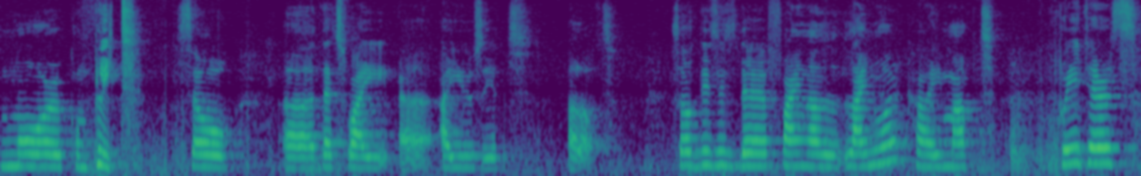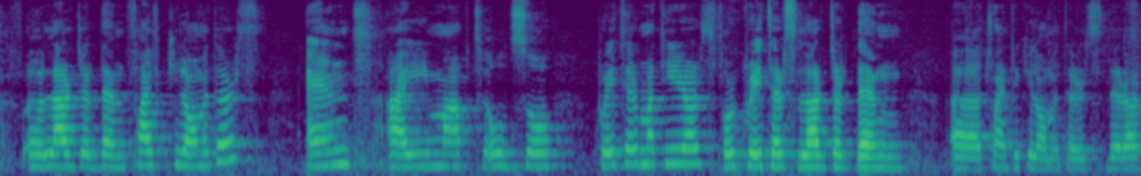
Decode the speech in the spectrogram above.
more complete. So uh, that's why uh, I use it a lot. So this is the final line work. I mapped craters uh, larger than five kilometers, and I mapped also crater materials for craters larger than uh, 20 kilometers. There are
